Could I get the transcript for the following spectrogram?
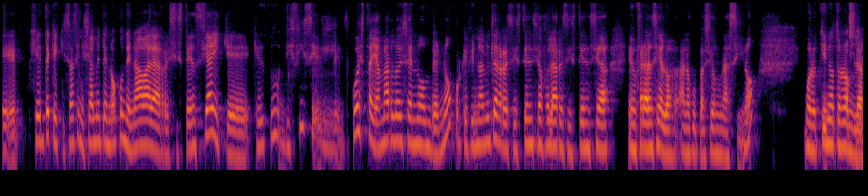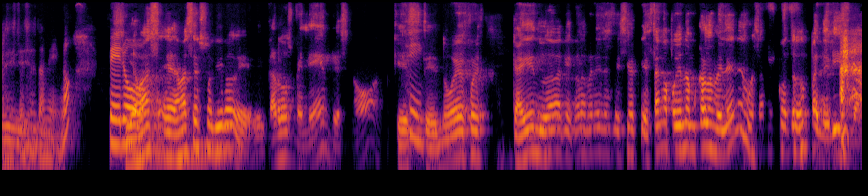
eh, gente que quizás inicialmente no condenaba la resistencia y que, es difícil, cuesta llamarlo ese nombre, ¿no? Porque finalmente la resistencia fue la resistencia en Francia a, la ocupación nazi, ¿no? Bueno, tiene otro nombre la resistencia también, ¿no? Pero... además, además es un libro de, Carlos Meléndez, ¿no? Que este, no fue, que alguien dudaba que Carlos Meléndez decía que están apoyando a Carlos Meléndez o están en contra de un panelista.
